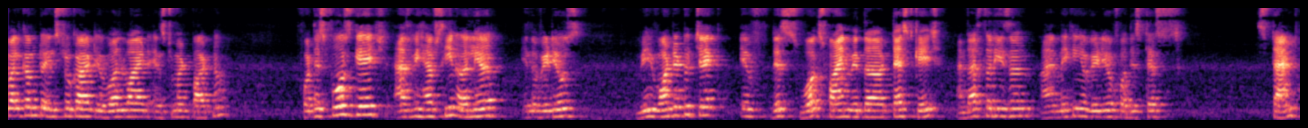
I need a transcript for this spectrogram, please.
welcome to Instrukart, your worldwide instrument partner. For this force gauge, as we have seen earlier in the videos, we wanted to check if this works fine with the test gauge and that's the reason I am making a video for this test stand.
